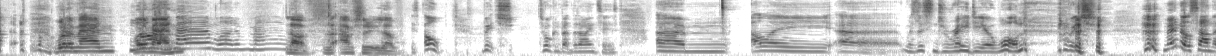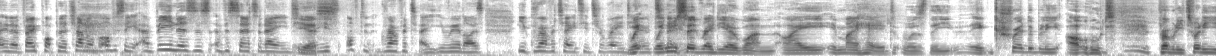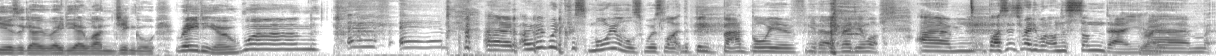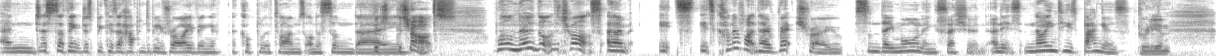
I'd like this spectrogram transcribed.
what a man! What, a man! What a man! Love, absolutely love. Oh, which talking about the nineties, um, I uh, was listening to Radio One, which may not sound like you know a very popular channel, but obviously, uh, being as of a certain age, you, know, you often gravitate. You realise you gravitated to Radio When, when you said Radio One, I in my head was the incredibly old, probably twenty years ago, Radio One jingle. Radio One. FM. Um, I remember when Chris Moyles was like the big bad boy of you know Radio One, um, but I listened to Radio One on a Sunday, Right. um, and just I think just because I happened to be driving a, a couple of times on a Sunday. The, the charts. Well, no, not the charts. Um, it's it's kind of like their retro Sunday morning session, and it's '90s bangers Brilliant.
